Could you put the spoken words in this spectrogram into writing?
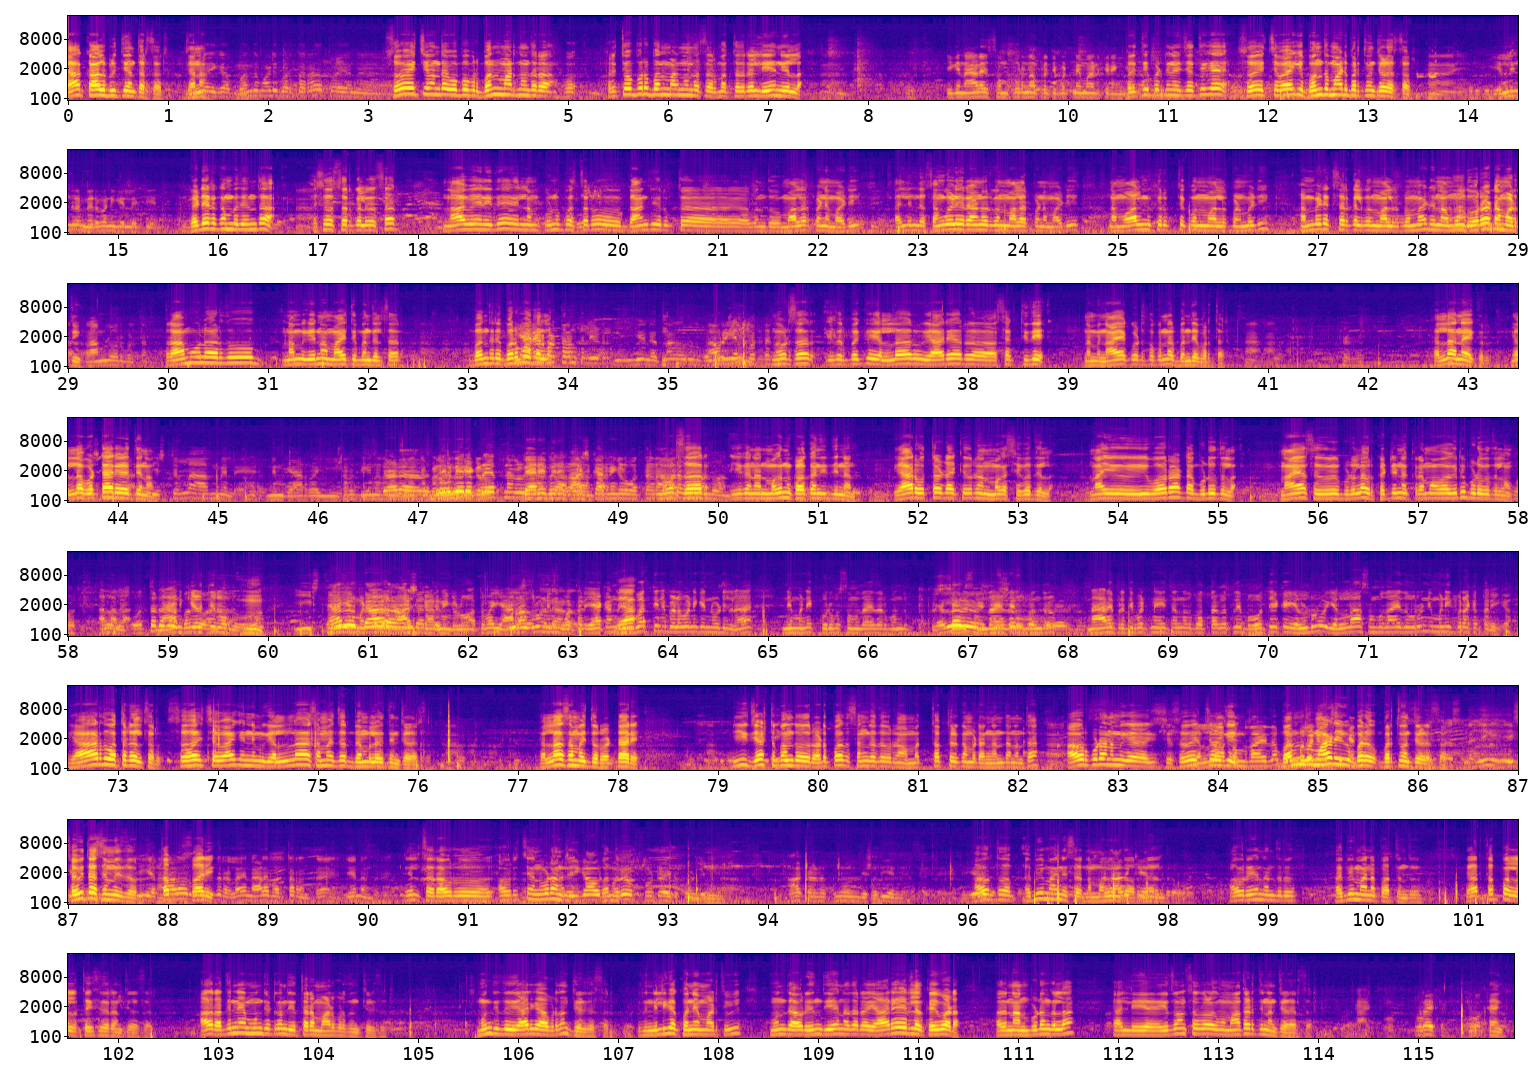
ಯಾಕೆ ಕಾಲು ಬೀಳ್ತಿ ಅಂತಾರೆ ಸರ್ ಜನ. ಸ್ವಇಚ್ಛೆ ಅಂದಾಗ ಒಬ್ಬೊಬ್ರು ಬಂದ್ ಮಾಡ್ತಂದಾರ ಪ್ರತಿಯೊಬ್ಬರು ಬಂದ್ ಮಾಡ್ತಂದಾರ ಸರ್ ಮತ್ತೆ ಅದರಲ್ಲಿ ಏನಿಲ್ಲ. ಈಗ ನಾಳೆ ಸಂಪೂರ್ಣ ಪ್ರತಿಭಟನೆ ಮಾಡ್ತೀರಿ ಹಂಗೆ? ಪ್ರತಿಭಟನೆ ಜೊತೆಗೆ ಸ್ವಚ್ಛವಾಗಿ ಬಂದ್ ಮಾಡಿ ಬರ್ತೀವಿ ಅಂತ ಹೇಳಿ ಸರ್. ಎಲ್ಲಿಂದ ಎಲ್ಲಿಂದ್ರ ಮೆರವಣಿಗೆ ಎಲ್ಲೈತಿ ಗಡಿಯಾರ ಕಂಬದಿಂದ ಅಶೋಕ್ ಸರ್ಕಲ್ ಸರ್. ನಾವೇನಿದೆ ಇಲ್ಲಿ ನಮ್ಮ ಕುಟುಂಬಸ್ಥರು ಗಾಂಧಿ ವೃತ್ತ ಒಂದು ಮಾಲಾರ್ಪಣೆ ಮಾಡಿ ಅಲ್ಲಿಂದ ಸಂಗೊಳ್ಳಿ ರಾಣವ್ರಿಗೊಂದು ಮಾಲಾರ್ಪಣೆ ಮಾಡಿ ನಮ್ಮ ವಾಲ್ಮೀಕಿ ವೃತ್ತಕ್ಕೆ ಒಂದು ಮಾಲಾರ್ಪಣೆ ಮಾಡಿ ಅಂಬೇಡ್ಕರ್ ಸರ್ಕಲ್ಗೆ ಒಂದು ಮಾಲಾರ್ಪಣೆ ಮಾಡಿ ನಾವು ಮುಂದೆ ಹೋರಾಟ ಮಾಡ್ತೀವಿ. ರಾಮ್ಲು ಅವ್ರದ್ದು ನಮಗೇನೋ ಮಾಹಿತಿ ಬಂದಿಲ್ಲ ಸರ್. ಬಂದರೆ ಬರ್ಬೋದಲ್ಲ? ನೋಡಿ ಸರ್ ಇದ್ರ ಬಗ್ಗೆ ಎಲ್ಲರೂ ಯಾರ್ಯಾರು ಆಸಕ್ತಿ ಇದೆ ನಮಗೆ ನಾಯಕ ಕೊಡಿಸ್ಬೇಕನ್ನೋರು ಬಂದೇ ಬರ್ತಾರೆ. ಎಲ್ಲ ನಾಯಕರು ಎಲ್ಲ ಒಟ್ಟಾರೆ ಹೇಳ್ತೀನಿ ನಾನು ಇಷ್ಟೆಲ್ಲ ಆದ್ಮೇಲೆ ನಿಮ್ಗೆ ಯಾರ ಈ ಥರದ್ದು ಏನಾರ ಬೆಳವಣಿಗೆಗಳು, ಬೇರೆ ಬೇರೆ ರಾಜಕಾರಣಿಗಳು ಒತ್ತಡ ನೋಡಿ ಸರ್ ಈಗ ನನ್ನ ಮಗನ ಕಳ್ಕೊಂಡಿದ್ದೀನಿ ನಾನು. ಯಾರು ಒತ್ತಡ ಹಾಕಿದ್ರು ನನ್ನ ಮಗ ಸಿಗೋದಿಲ್ಲ. ನಾ ಈ ಈ ಹೋರಾಟ ಬಿಡೋದಿಲ್ಲ ನ್ಯಾಯ ಸಿಗೋ ಬಿಡಲ್ಲ ಅವ್ರು ಕಠಿಣ ಕ್ರಮವಾಗಿ ಬಿಡೋದಿಲ್ಲ ನಾವು. ಅಲ್ಲಲ್ಲ ನಾನು ಕೇಳ್ತಿರೋದು ಈ ಸ್ಥಳೀಯ ಮಟ್ಟದ ರಾಜಕಾರಣಿಗಳು ಅಥವಾ ಯಾರಾದರೂ ನಿಮ್ಗೆ ಒತ್ತಡ ಯಾಕಂದ್ರೆ ಇವತ್ತಿನ ಬೆಳವಣಿಗೆ ನೋಡಿದ್ರೆ ನಿಮ್ಮ ಮನೆಗೆ ಕುರುಬ ಸಮುದಾಯದವ್ರು ಬಂದ್ರು ಕ್ರಿಶ್ಚಿಯನ್ ಸಮುದಾಯದವ್ರು ಬಂದ್ರು ನಾಳೆ ಪ್ರತಿಭಟನೆ ಐತೆ ಅನ್ನೋದು ಗೊತ್ತಾಗುತ್ತೆ. ಬಹುತೇಕ ಎಲ್ಲರೂ ಎಲ್ಲಾ ಸಮುದಾಯದವರು ನಿಮ್ಮ ಮನೆಗೆ ಬರಕತ್ತಾರೆ ಈಗ. ಯಾರ್ದು ಒತ್ತಡ ಇಲ್ಲ ಸರ್. ಸಹಜವಾಗಿ ನಿಮ್ಗೆ ಎಲ್ಲ ಸಮಾಜದವ್ರು ಬೆಂಬಲ ಐತೆ ಅಂತ ಹೇಳಿ ಸರ್. ಎಲ್ಲ ಸಮಾಜದವ್ರು ಒಟ್ಟಾರೆ. ಈಗ ಜಸ್ಟ್ ಬಂದವರು ಅಡಪಾದ ಸಂಘದವ್ರು ನಾವು ಮತ್ತೆ ತಪ್ಪು ತಿಳ್ಕೊಂಬಿಟ್ಟಂಗೆ ಅಂತನಂತ ಅವ್ರು ಕೂಡ ನಮಗೆ ಸ್ವೇಚ್ಛವಾಗಿ ಬಂದು ಮಾಡಿ ಬರ ಬರ್ತೀವಿ ಅಂತ ಹೇಳಿ ಸರ್. ಸವಿತಾ ಸಮಾಜದವ್ರು ತಪ್ಪು ಸಾರಿ ನಾಳೆ ಬರ್ತಾರಂತೆ. ಏನಂದ್ರೆ? ಇಲ್ಲ ಸರ್ ಅವರು ಅವ್ರ ಇಚ್ಛೆ ನೋಡೋಣ ಈಗ ಫೋಟೋ ಇಟ್ಕೊಂಡಿಲ್ಲ ಆ ಕಾರಣಕ್ಕೂ ಒಂದಿಷ್ಟು ಏನು ಅವ್ರದ್ದು ಅಭಿಮಾನಿ ಸರ್ ನಮ್ಮ ಅವ್ರ? ಏನಂದ್ರು? ಅಭಿಮಾನ ಪಾತಂದು ಯಾರು ತಪ್ಪಲ್ಲಲ್ಲ ತೆಗಿಸಿದಾರೆ ಅಂತೇಳಿ ಸರ್. ಆದ್ರೆ ಅದನ್ನೇ ಮುಂದಿಟ್ಕೊಂಡು ಈ ಥರ ಮಾಡ್ಬಾರ್ದು ಅಂತೇಳಿ ಸರ್. ಮುಂದೆ ಇದು ಯಾರಿಗೆ ಆಗ್ಬಾರ್ದು ಅಂತ ಹೇಳಿದೆ ಸರ್. ಇದು ನಿಲ್ಲಿಗೆ ಕೊನೆ ಮಾಡ್ತೀವಿ. ಮುಂದೆ ಅವ್ರ ಹಿಂದೆ ಏನದಾರ ಯಾರೇ ಇರಲಿಲ್ಲ ಕೈವಾಡ. ಅದು ನಾನು ಬಿಡೋಂಗಿಲ್ಲ. ಅಲ್ಲಿ ಇದೊಂದು ಮಾತಾಡ್ತೀನಿ ಅಂತ ಹೇಳ್ಯಾರ ಸರ್. Thank you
